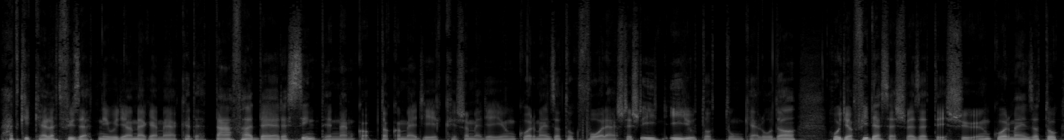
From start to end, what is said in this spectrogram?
hát ki kellett fizetni ugye a megemelkedett áfát, de erre szintén nem kaptak a megyék és a megyei önkormányzatok forrást. És így, így jutottunk el oda, hogy a fideszes vezetésű önkormányzatok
